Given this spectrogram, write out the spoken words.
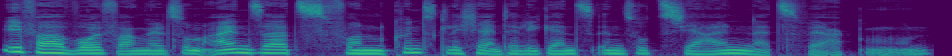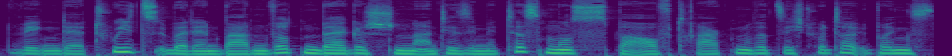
Eva Wolfangel zum Einsatz von künstlicher Intelligenz in sozialen Netzwerken. Und wegen der Tweets über den baden-württembergischen Antisemitismusbeauftragten wird sich Twitter übrigens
